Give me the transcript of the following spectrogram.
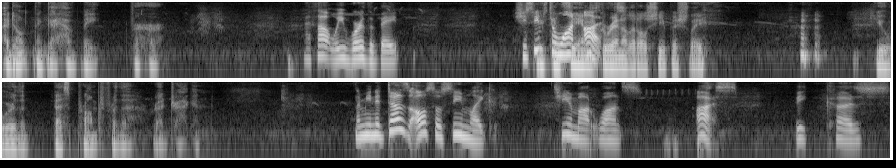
I don't think I have bait for her. I thought we were the bait. She seems you to can want see him us. grin a little sheepishly. you were the best prompt for the red dragon. I mean, it does also seem like Tiamat wants us because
